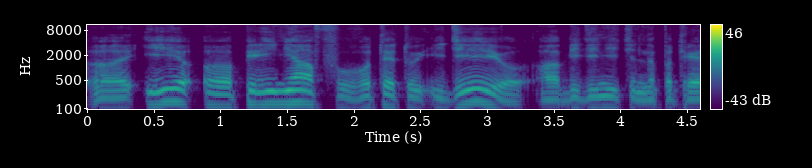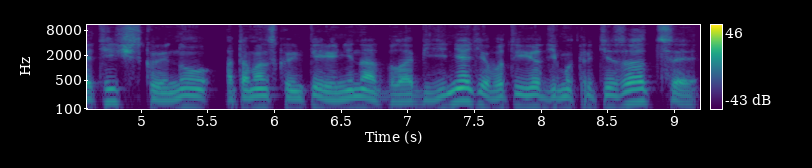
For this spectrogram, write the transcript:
Э, и переняв вот эту идею объединительно-патриотическую, ну, Атаманскую империю не надо было объединять, а вот ее демократизация,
